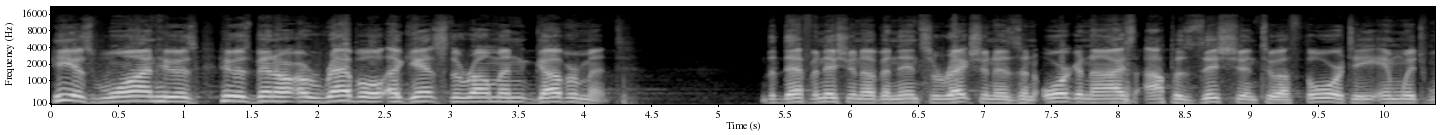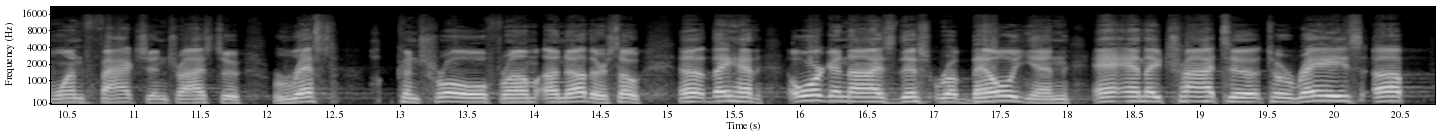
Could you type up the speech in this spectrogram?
He is one who, is, who has been a, a rebel against the Roman government. The definition of an insurrection is an organized opposition to authority in which one faction tries to wrest control from another. So uh, they had organized this rebellion and, and, they tried to, to raise up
